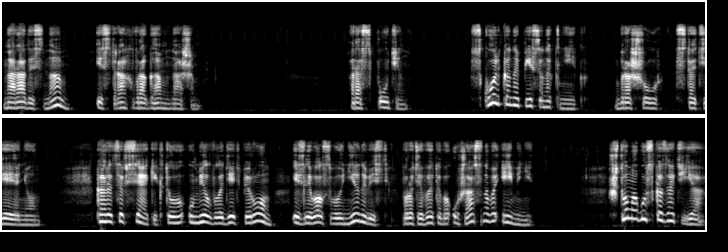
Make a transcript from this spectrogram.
на радость нам и страх врагам нашим. Распутин. Сколько написано книг, брошюр, статей о нем. Кажется, всякий, кто умел владеть пером, изливал свою ненависть против этого ужасного имени. Что могу сказать я,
